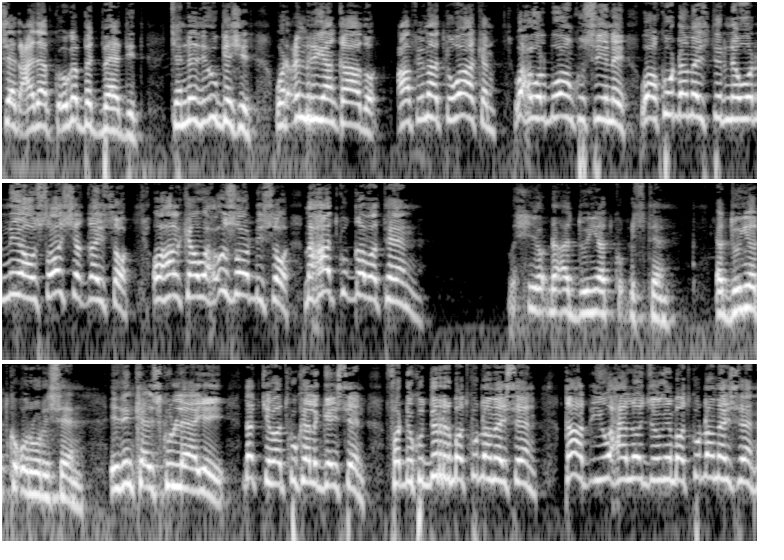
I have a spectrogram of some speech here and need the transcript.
si aad cadaabka uga badbaadid jannadii u geshid war cimrigan qaado caafimaadka waa kan wax walba waan ku siinay waa ku dhammaystirnay war niyahow soo shaqayso oo halkaa wax u soo dhiso maxaad ku qabateen? Wixii oo dhan adduunyaad ku dhisteen adduunyaad ku ururiseen idinkaa isku laayay dadkii baad ku kala geyseen fadhi ku dirir baad ku dhammayseen qaad iyo waxaan loo joogin baad ku dhammayseen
